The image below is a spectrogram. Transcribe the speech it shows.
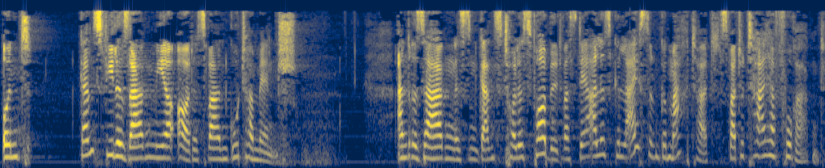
Und ganz viele sagen mir, oh, das war ein guter Mensch. Andere sagen, es ist ein ganz tolles Vorbild, was der alles geleistet und gemacht hat. Es war total hervorragend.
